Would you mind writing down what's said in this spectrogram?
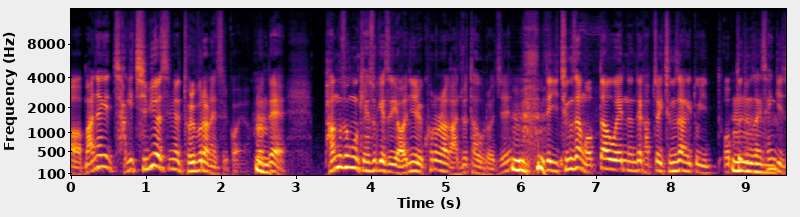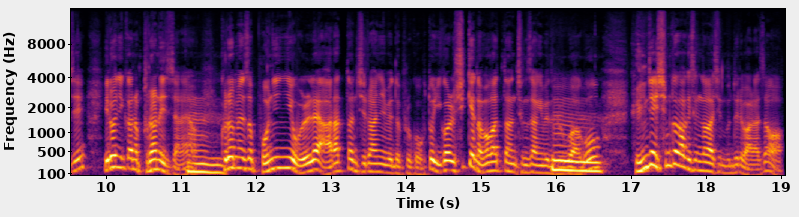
어, 만약에 자기 집이었으면 덜 불안했을 거예요. 그런데 음. 방송은 계속해서 연일 코로나가 안 좋다고 그러지. 음. 근데 이 증상 없다고 했는데 갑자기 증상이 또 없던 음. 증상이 생기지. 이러니까는 불안해지잖아요. 음. 그러면서 본인이 원래 알았던 질환임에도 불구하고 또 이걸 쉽게 넘어갔던 증상임에도 불구하고 음. 굉장히 심각하게 생각하시는 분들이 많아서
